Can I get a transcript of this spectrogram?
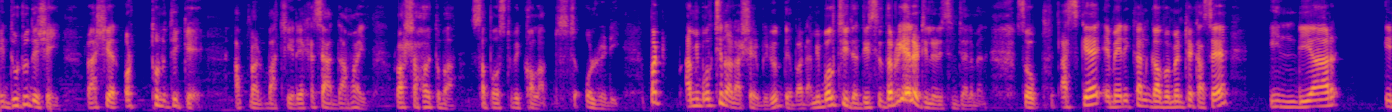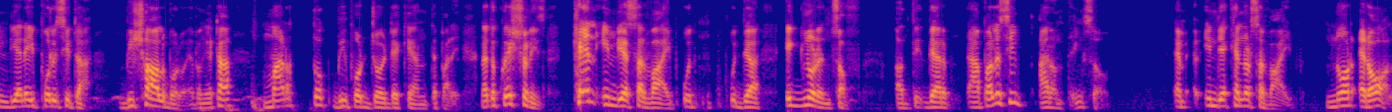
এই দুটো দেশেই রাশিয়ার অর্থনীতিকে আপনার বাঁচিয়ে রেখেছে আর না হয় রাশিয়া হয়তো বা suppose to be collapsed already but আমি বলছি না রাশিয়ার বিরুদ্ধে বাট আমি বলছি যে this is the reality ladies and gentleman so আজকে আমেরিকান গভর্নমেন্টের কাছে ইন্ডিয়ার ইন্ডিয়ান এই পলিসিটা বিশাল বড় এবং এটা মারাত্মক বিপর্যয় ডেকে আনতে পারে। না the question is can India survive with with the ignorance of their policy I don't think so India India cannot survive, not at all.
